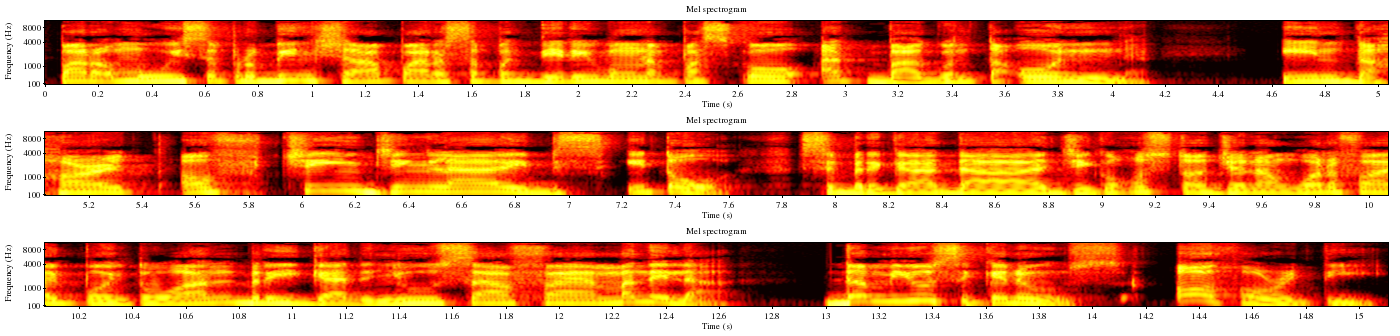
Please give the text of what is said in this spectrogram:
para umuwi sa probinsya para sa pagdiriwang ng Pasko at Bagong Taon. In the heart of changing lives, ito si Brigada Jico Custodio ng 105.1 Brigada News of uh, Manila, the Music News Authority.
